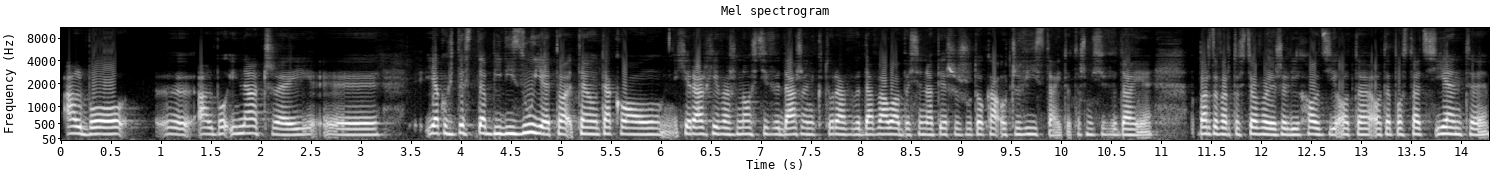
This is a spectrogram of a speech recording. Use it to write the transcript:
Albo, albo inaczej, jakoś destabilizuje to, tę taką hierarchię ważności wydarzeń, która wydawałaby się na pierwszy rzut oka oczywista i to też mi się wydaje bardzo wartościowe, jeżeli chodzi o tę o tę postać Jęty.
